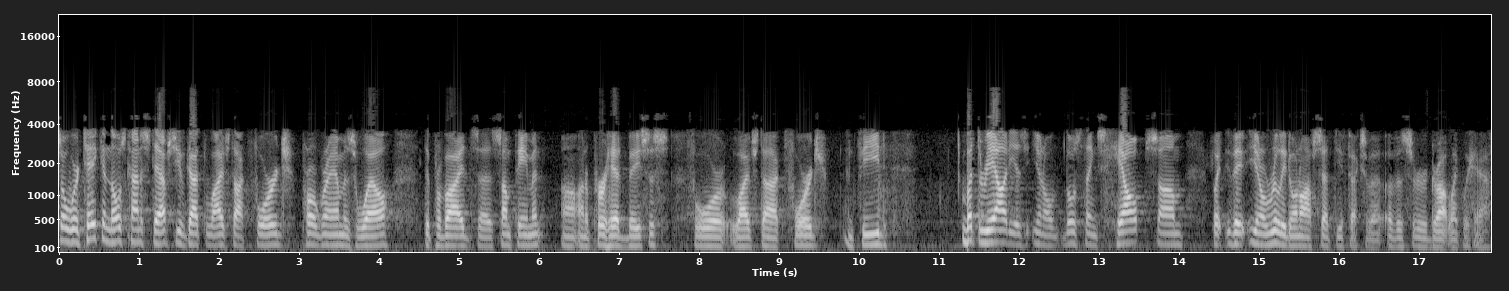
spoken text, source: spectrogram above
So we're taking those kind of steps. You've got the livestock forage program as well that provides uh, some payment uh, on a per head basis for livestock forage and feed. But the reality is, you know, those things help some, but they, you know, really don't offset the effects of a, of a severe drought like we have.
